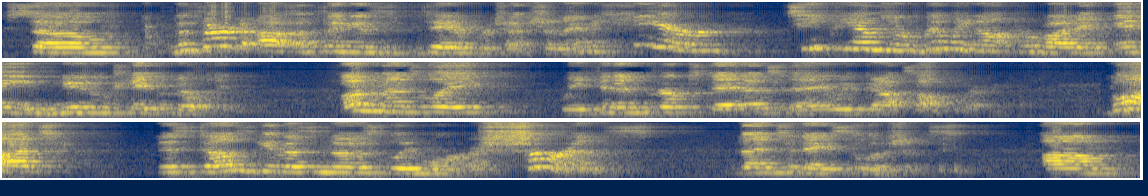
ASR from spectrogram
So the third uh, thing is data protection. And here, TPMs are really not providing any new capability. Fundamentally, we can encrypt data today. We've got software. But this does give us noticeably more assurance than today's solutions. Um,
